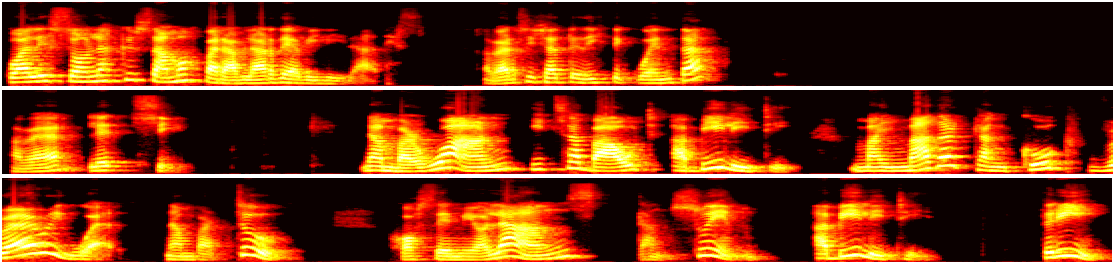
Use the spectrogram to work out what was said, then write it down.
cuáles son las que usamos para hablar de habilidades? A ver si ya te diste cuenta. A ver, let's see. Number one, it's about ability. My mother can cook very well. Number two, Jose Miolans can swim. Ability. Three,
